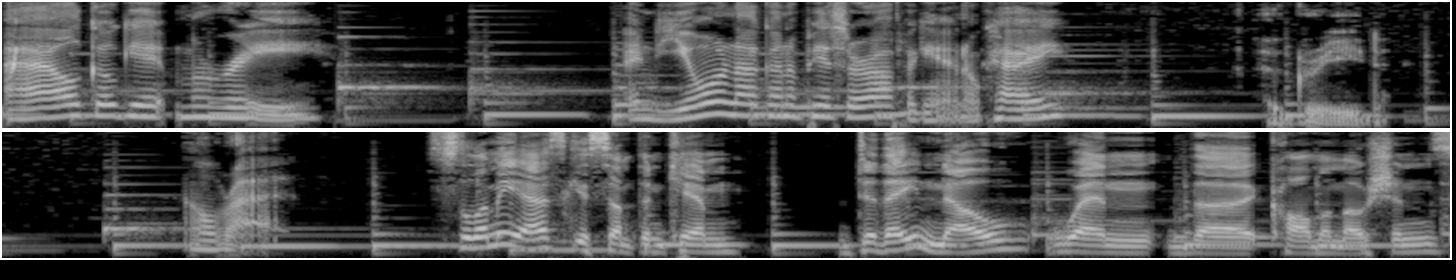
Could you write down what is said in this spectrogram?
I'll go get Marie. And you're not going to piss her off again, okay? Agreed. All right. so let me ask you something kim do they know when the calm emotions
